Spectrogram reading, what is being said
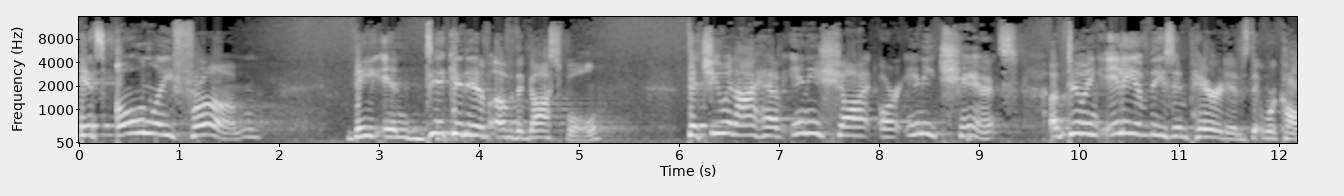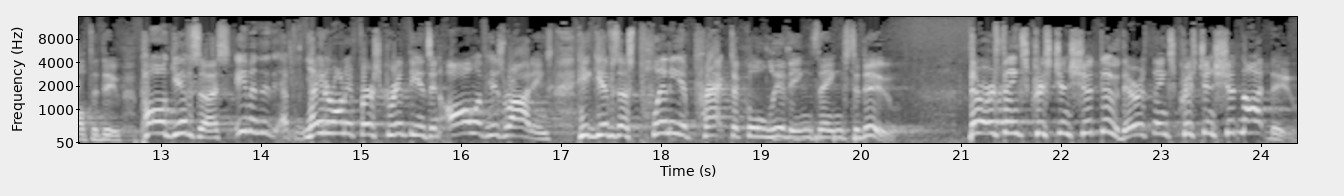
It's only from the indicative of the gospel that you and I have any shot or any chance of doing any of these imperatives that we're called to do. Paul gives us, even later on in 1 Corinthians, in all of his writings, he gives us plenty of practical living things to do. There are things Christians should do, there are things Christians should not do.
